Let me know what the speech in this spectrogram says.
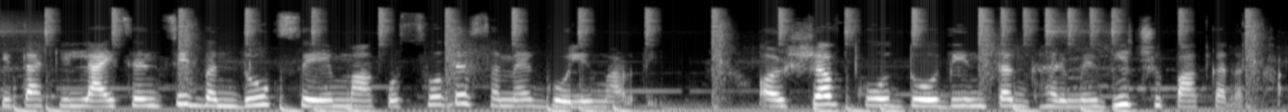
पिता की लाइसेंसी बंदूक से माँ को सोते समय गोली मार दी और शव को दो दिन तक घर में भी छुपा कर रखा।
